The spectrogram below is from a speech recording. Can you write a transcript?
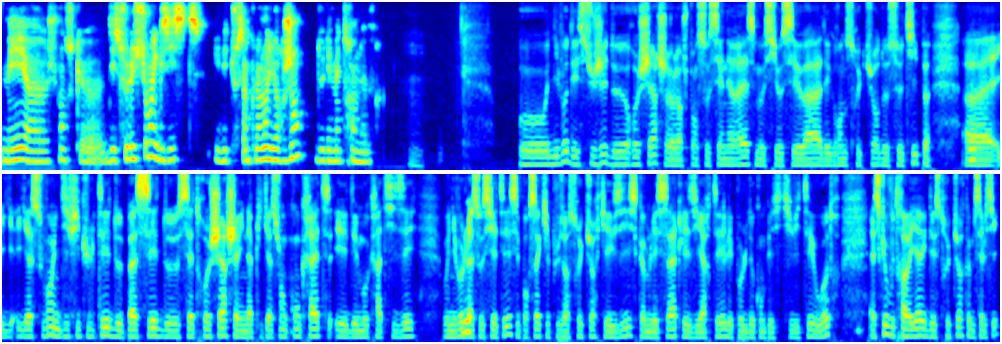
mais euh, je pense que des solutions existent. Il est tout simplement urgent de les mettre en œuvre. Au niveau des sujets de recherche, alors je pense au CNRS, mais aussi au CEA, des grandes structures de ce type, euh, il y a souvent une difficulté de passer de cette recherche à une application concrète et démocratisée au niveau de la société. C'est pour ça qu'il y a plusieurs structures qui existent, comme les SAT, les IRT, les pôles de compétitivité ou autres. Est-ce que vous travaillez avec des structures comme celle-ci?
